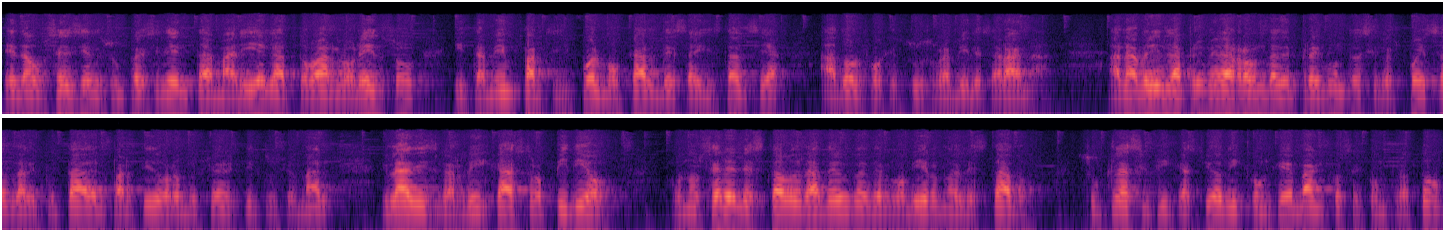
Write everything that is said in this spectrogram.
en ausencia de su presidenta Mariela Tobar Lorenzo, y también participó el vocal de esa instancia, Adolfo Jesús Ramírez Arana. Al abrir la primera ronda de preguntas y respuestas, la diputada del Partido Revolución Institucional, Gladys Berlín Castro, pidió conocer el estado de la deuda del gobierno del Estado, su clasificación y con qué banco se contrató,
